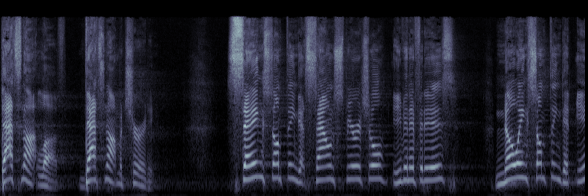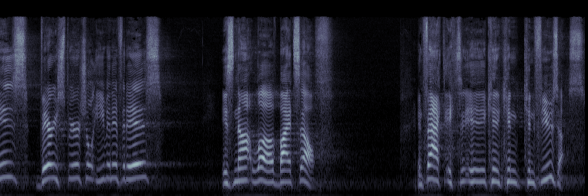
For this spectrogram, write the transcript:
that's not love. That's not maturity. Saying something that sounds spiritual, even if it is, knowing something that is very spiritual, even if it is, is not love by itself. In fact, it can, can confuse us.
